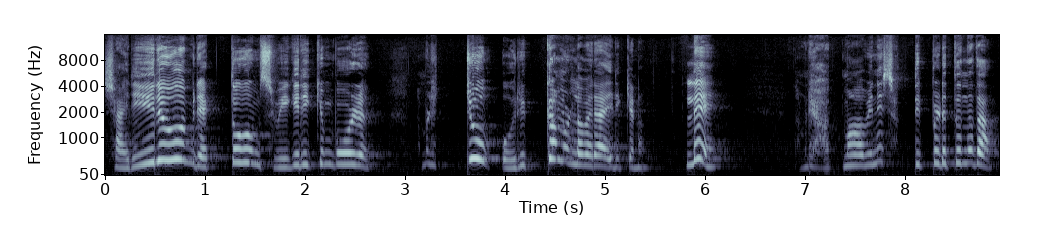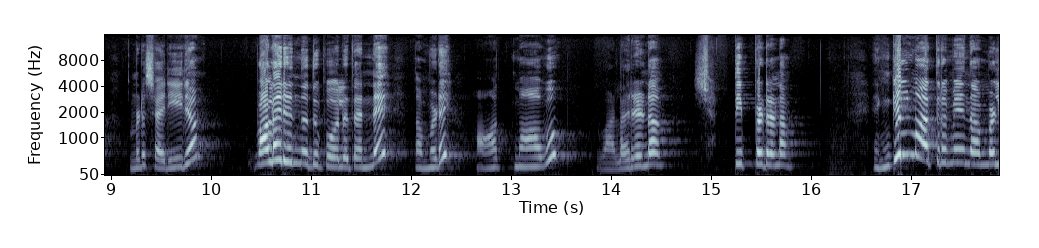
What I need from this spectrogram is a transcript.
ശരീരവും രക്തവും സ്വീകരിക്കുമ്പോൾ നമ്മൾ ഏറ്റവും ഒരുക്കമുള്ളവരായിരിക്കണം. അല്ലേ? നമ്മുടെ ആത്മാവിനെ ശക്തിപ്പെടുത്തുന്നതാ. നമ്മുടെ ശരീരം വളരുന്നത് പോലെ തന്നെ നമ്മുടെ ആത്മാവും വളരണം ശക്തിപ്പെടണം. എങ്കിൽ മാത്രമേ നമ്മൾ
